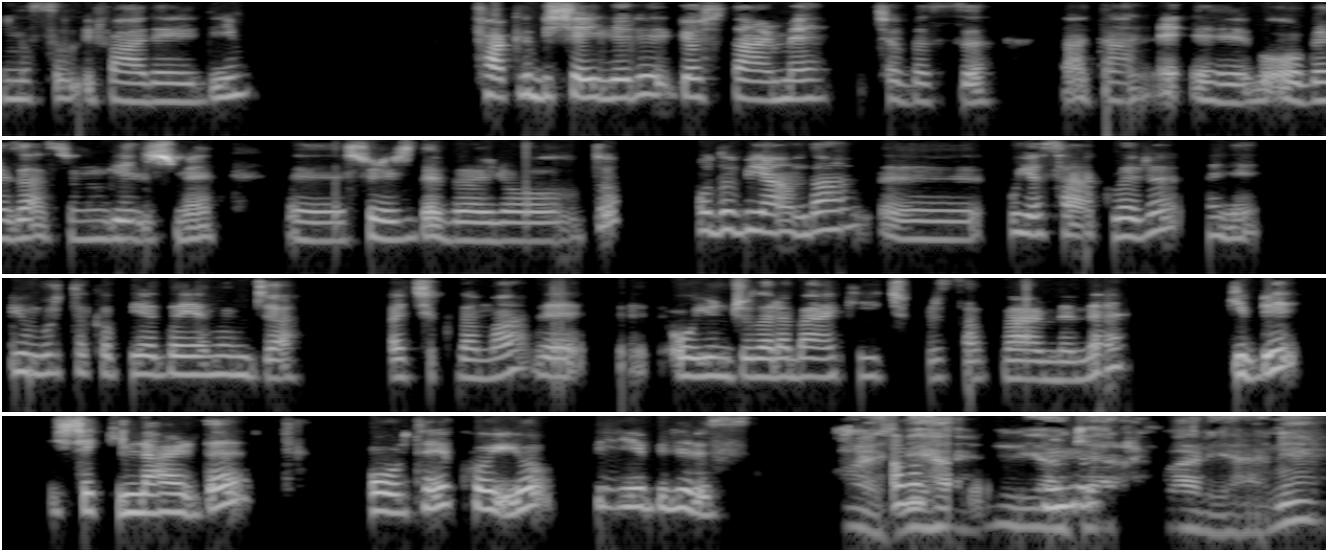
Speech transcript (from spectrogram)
nasıl ifade edeyim? Farklı bir şeyleri gösterme çabası. Zaten e, e, bu organizasyonun gelişme e, süreci de böyle oldu. O da bir yandan e, bu yasakları hani yumurta kapıya dayanınca açıklama ve e, oyunculara belki hiç fırsat vermeme gibi şekillerde ortaya koyuyor diyebiliriz. Evet, Ama bir hayli riyakarlık var yani.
